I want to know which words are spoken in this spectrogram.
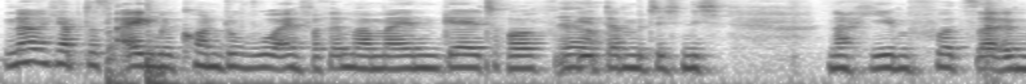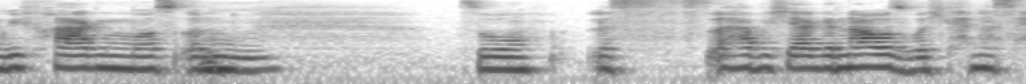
ne, ich hab das eigene Konto, wo einfach immer mein Geld drauf Ja. geht, damit ich nicht nach jedem Furzer irgendwie fragen muss und Mhm. so. Das habe ich ja genauso. Ich kann das ja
